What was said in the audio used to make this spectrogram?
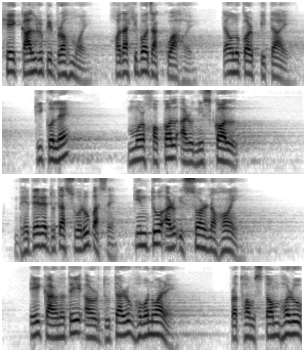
সেই কালৰূপী ব্ৰহ্মই সদাশিৱ যাক কোৱা হয় তেওঁলোকৰ পিতাই কি ক'লে? মোৰ সকল আৰু নিষ্কল ভেদেৰে দুটা স্বৰূপ আছে কিন্তু আৰু ঈশ্বৰ নহয়। এই কাৰণতেই আৰু দুটা ৰূপ হ'ব নোৱাৰে। প্ৰথম স্তম্ভৰূপ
